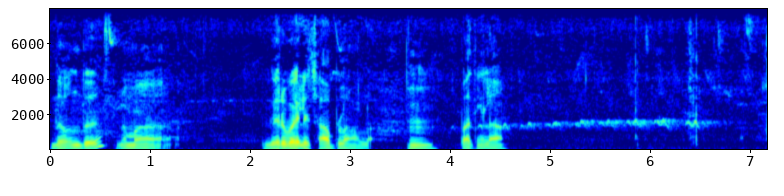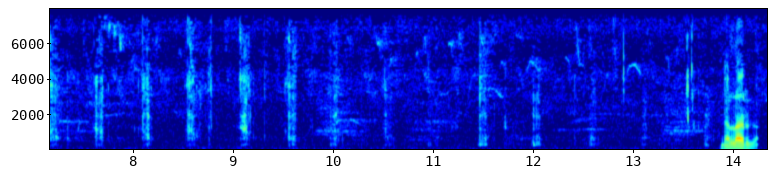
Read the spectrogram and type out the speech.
இதை வந்து நம்ம வெறும் வயலில் சாப்பிட்லாம் நல்லா. ம். பார்த்தீங்களா நல்லாயிருக்கும்.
